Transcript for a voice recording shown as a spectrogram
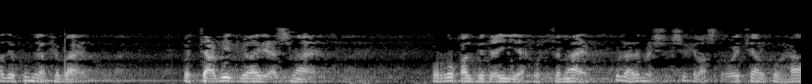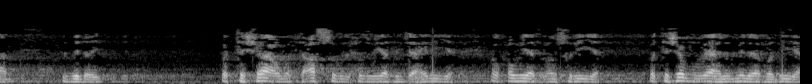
قد يكون من الكبائر والتعبيد بغير أسمائه والرقى البدعية والتمائم كل هذا من الشرك الأصغر وإتيان الكهان البدعي والتشاؤم والتعصب للحزبيات الجاهلية والقوميات العنصرية والتشبه بأهل الملة الردية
